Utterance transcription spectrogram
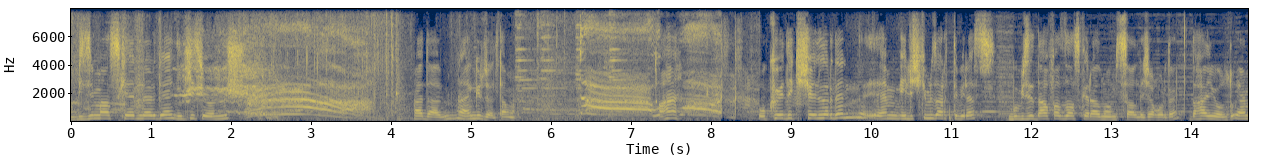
Bizim askerlerden ikisi ölmüş. Hadi abi. Ha, güzel tamam. Aha. O köydeki şeylerden hem ilişkimiz arttı biraz. Bu bize daha fazla asker almamızı sağlayacak orada. Daha iyi oldu. Hem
